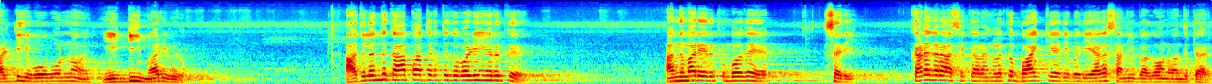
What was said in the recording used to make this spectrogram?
அடி ஒவ்வொன்றும் இடி மாதிரி விழும். அதுலேருந்து காப்பாற்றுறதுக்கு வழியும் இருக்குது அந்த மாதிரி இருக்கும்போது சரி கடகராசிக்காரங்களுக்கு பாக்கியாதிபதியாக சனி பகவான் வந்துட்டார்.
